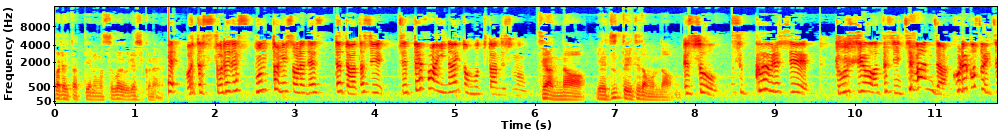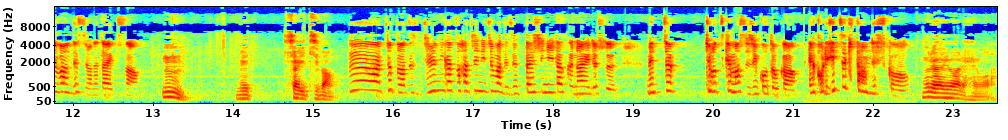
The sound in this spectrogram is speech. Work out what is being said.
ばれたっていうのもすごい嬉しくない？え私それでれですだって私絶対ファンいないと思ってたんですもんせやんな。いや、ずっと言ってたもんな。えそうすっごい嬉しいどうしよう私一番じゃんこれこそ一番ですよね大樹さんうん。めっちゃ一番。うーん、ちょっと私12月8日まで絶対死にたくないです。めっちゃ気をつけます、事故とか。え、これいつ来たんですか？それは言われへんわ。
